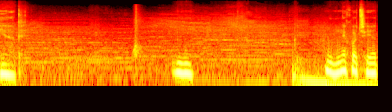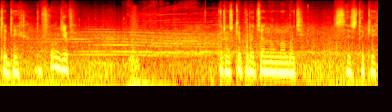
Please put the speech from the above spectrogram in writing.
Так. Не хочу я туди до фрогів. Трошки протягну, мабуть, все ж таки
